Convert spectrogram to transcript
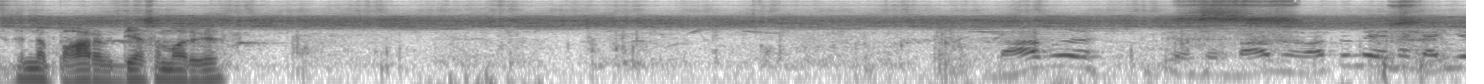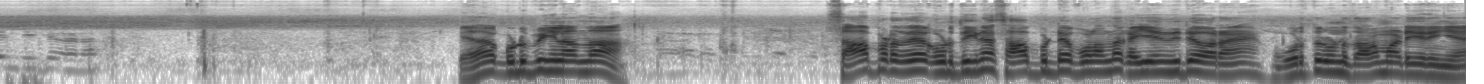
இது என்ன பாறை வித்தியாசமாக இருக்குது ஏதாவது கொடுப்பீங்களா தான் சாப்பிட்றதே கொடுத்தீங்கன்னா சாப்பிட்டே போகலாம் தான் கையேந்திட்டே வரேன். ஒருத்தர் ஒன்று தரமாட்டேங்கிறீங்க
